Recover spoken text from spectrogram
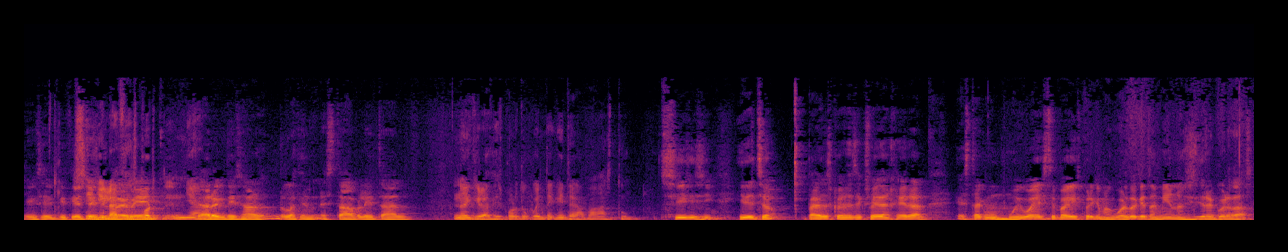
yo qué sé, 18, Sí, que lo haces 19, por- ya. claro, que tienes una relación estable y tal. No, y que lo haces por tu cuenta y que te la pagas tú. Sí, sí, sí. Y de hecho, para esas cosas de sexualidad en general, está como muy guay este país porque me acuerdo que también, no sé si recuerdas,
